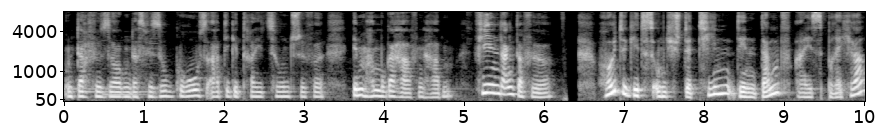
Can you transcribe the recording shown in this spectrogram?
und dafür sorgen, dass wir so großartige Traditionsschiffe im Hamburger Hafen haben. Vielen Dank dafür. Heute geht es um die Stettin, den Dampfeisbrecher.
